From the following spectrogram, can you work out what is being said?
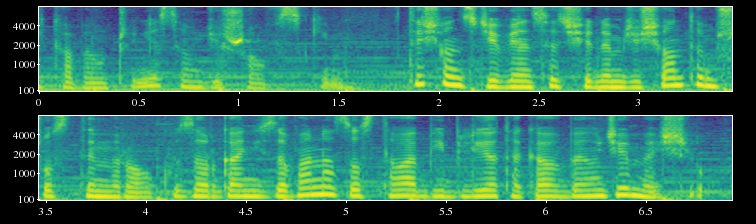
i Kawęczynie Sędziszowskim. W 1976 roku zorganizowana została biblioteka w Będzie Myślu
